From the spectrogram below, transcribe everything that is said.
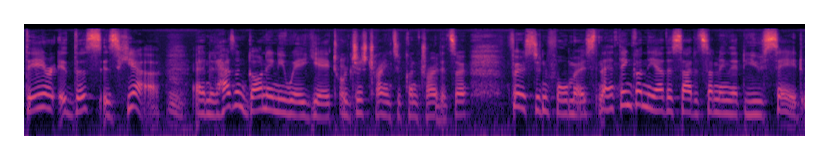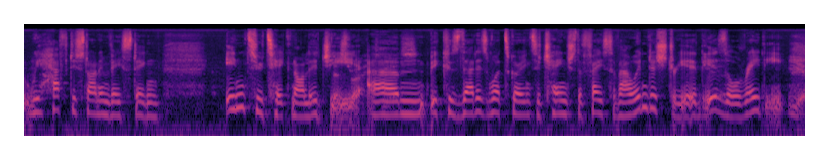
there this is here Mm. and it hasn't gone anywhere yet. We're just trying to control it. So first and foremost, and I think on the other side, it's something that you said. We have to start investing into technology right, um, because that is what's going to change the face of our industry. It is already. Yeah.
